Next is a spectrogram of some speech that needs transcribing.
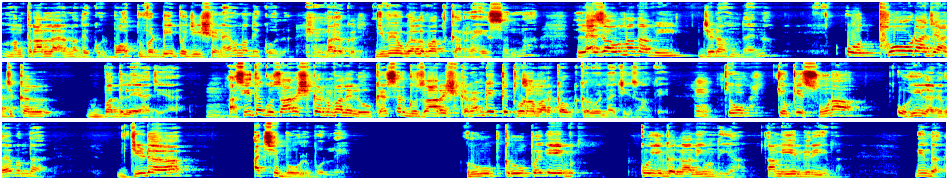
ਮੰਤਰਾਲਾ ਹੈ ਉਹਨਾਂ ਦੇ ਕੋਲ। ਬਹੁਤ ਵੱਡੀ ਪੋਜੀਸ਼ਨ ਹੈ ਉਹਨਾਂ ਦੇ ਕੋਲ। ਪਰ। ਜਿਵੇਂ ਉਹ ਗੱਲਬਾਤ ਕਰ ਰਹੇ ਸਨ ਨਾ ਲਹਿਜ਼ਾ ਉਹਨਾਂ ਦਾ ਵੀ ਜਿਹੜਾ ਹੁੰਦਾ ਹੈ ਨਾ ਉਹ ਥੋੜਾ ਜਿਹਾ ਅੱਜਕੱਲ ਬਦਲਿਆ ਜਿਹਾ। ਅਸੀਂ ਤਾਂ ਗੁਜ਼ਾਰਿਸ਼ ਕਰਨ ਵਾਲੇ ਲੋਕ ਹੈ ਸਰ ਗੁਜ਼ਾਰਿਸ਼ ਕਰਾਂਗੇ ਕਿ ਥੋੜਾ ਵਰਕਆਊਟ ਕਰੋ ਇਹਨਾਂ ਚੀਜ਼ਾਂ ਤੇ। ਕਿਉਂ? ਕਿਉਂਕਿ ਸੋਹਣਾ ਉਹੀ ਲੱਗਦਾ ਬੰਦਾ ਜਿਹੜਾ ਅੱਛੇ ਬੋਲ ਬੋਲੇ। ਰੂਪ ਕਰੂਪ ਇਹ ਕੋਈ ਗੱਲਾਂ ਨਹੀਂ ਹੁੰਦੀਆਂ। ਅਮੀਰ ਗਰੀਬ ਨਹੀਂ ਹੁੰਦਾ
